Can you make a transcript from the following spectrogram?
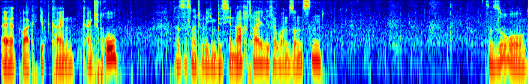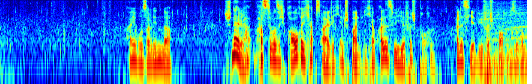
Äh, Quark, gibt kein, kein Stroh. Das ist natürlich ein bisschen nachteilig, aber ansonsten... So. Hi, Rosalinda. Schnell, hast du, was ich brauche? Ich hab's eilig. Entspannt. Ich habe alles wie hier versprochen. Alles hier, wie versprochen, so rum.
